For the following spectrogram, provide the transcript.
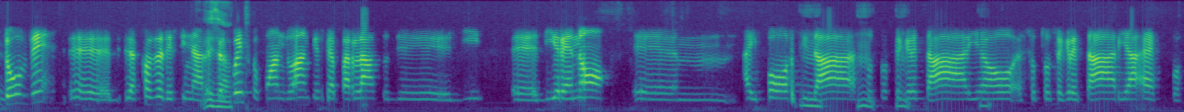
dove eh, a cosa destinare. Esatto. Per questo quando anche si è parlato di, di eh, dire no ehm, ai posti mm, da mm, sottosegretaria mm. o sottosegretaria, ecco,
